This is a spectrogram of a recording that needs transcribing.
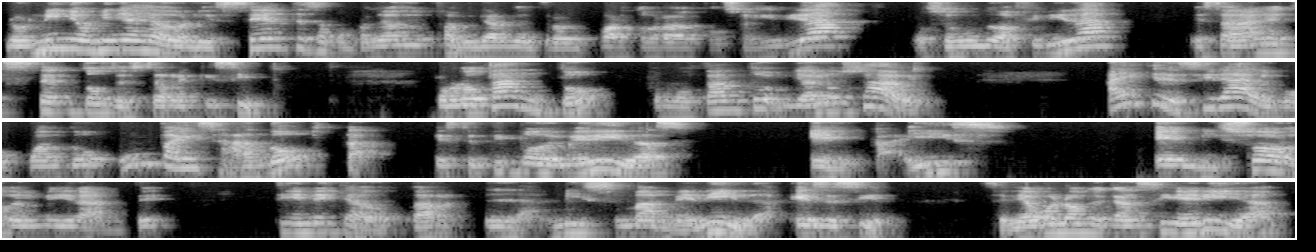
Los niños, niñas y adolescentes acompañados de un familiar dentro del cuarto grado de consanguinidad o segundo de afinidad estarán exentos de este requisito. Por lo tanto, por lo tanto, ya lo saben. Hay que decir algo, cuando un país adopta este tipo de medidas, el país emisor del migrante tiene que adoptar la misma medida. Es decir, sería bueno que Cancillería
